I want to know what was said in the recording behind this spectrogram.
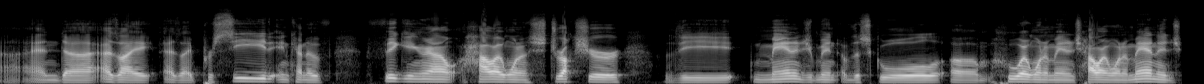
uh, and uh, as I as I proceed in kind of figuring out how I want to structure the management of the school, um, who I want to manage, how I want to manage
